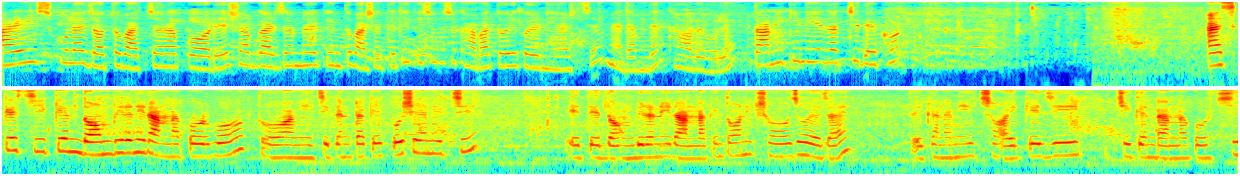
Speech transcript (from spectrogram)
আর এই স্কুলে যত বাচ্চারা পড়ে, সব গার্জেনরা কিন্তু বাসা থেকে কিছু কিছু খাবার তৈরি করে নিয়ে আসছে, ম্যাডামদের খাওয়াবে বলে। তো আমি কি নিয়ে যাচ্ছি, দেখুন। আজকে চিকেন দম বিরিয়ানি রান্না করব। তো আমি চিকেনটাকে কষিয়ে নিচ্ছি। এতে দম বিরিয়ানি রান্না কিন্তু অনেক সহজ হয়ে যায়। তো এখানে আমি ছয় কেজি চিকেন রান্না করছি।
